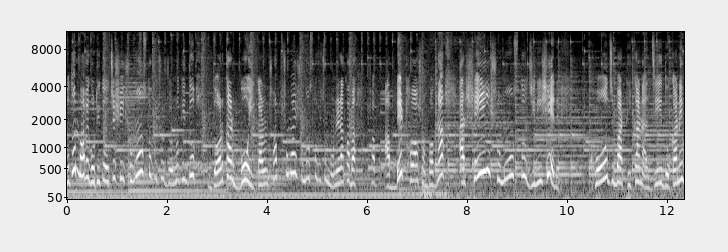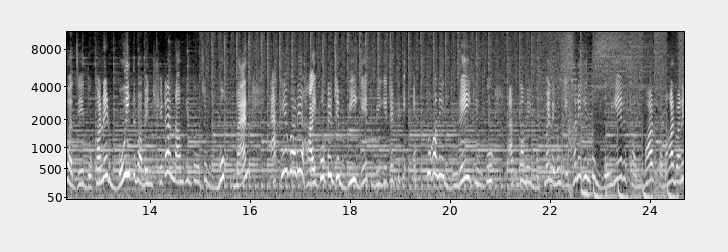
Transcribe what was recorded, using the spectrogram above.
নতুনভাবে গঠিত হচ্ছে, সেই সমস্ত কিছুর জন্য কিন্তু দরকার বই, কারণ সব সময় সমস্ত কিছু মনে রাখা বা সব আপডেট হওয়া সম্ভব না। আর সেই সমস্ত জিনিসের খোঁজ বা ঠিকানা যে দোকানে বা যে দোকানের বইতে পাবেন, সেটার নাম কিন্তু হচ্ছে বুকম্যান। একেবারে হাইকোর্টের যে বি গেট, বি গেটের থেকে একটুখানি দূরেই কিন্তু একদম এই বুকম্যান। এবং এখানে কিন্তু বইয়ের সম্ভার, সমাহার মানে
